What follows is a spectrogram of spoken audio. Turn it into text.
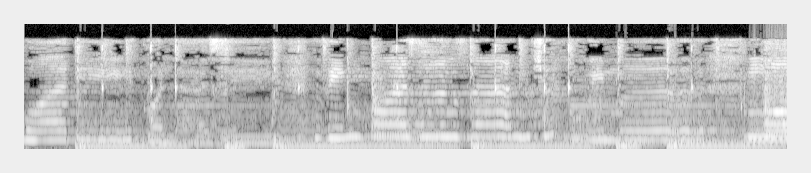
qua đi còn là gì? Vinh hoa dương gian chút bụi mơ Mùa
